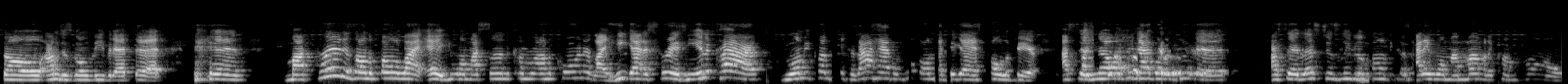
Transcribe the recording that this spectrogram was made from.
So I'm just gonna leave it at that. And my friend is on the phone, like, hey, you want my son to come around the corner? Like he got his friends. He in a car. You want me to come? Because I have a whoop on that big ass polar bear. I said, no, we're not gonna do that. I said, let's just leave it mm. alone because I didn't want my mama to come home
